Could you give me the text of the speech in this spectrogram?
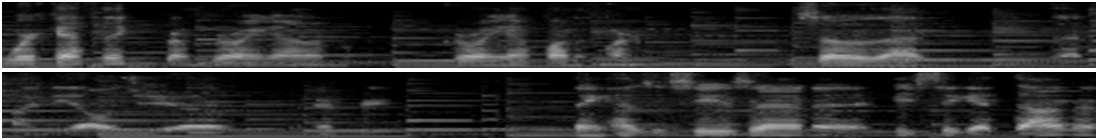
work ethic from growing on growing up on a farm. So that that ideology of everything has a season and it needs to get done and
